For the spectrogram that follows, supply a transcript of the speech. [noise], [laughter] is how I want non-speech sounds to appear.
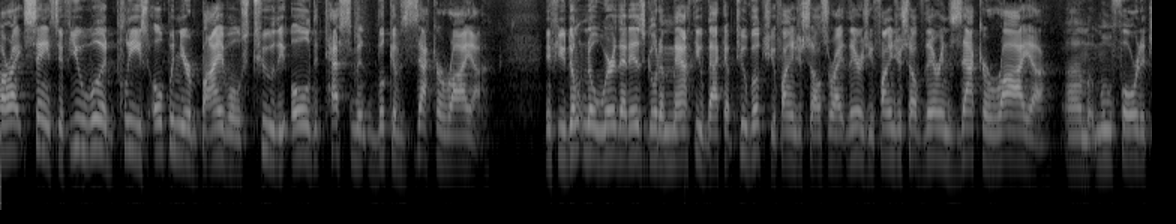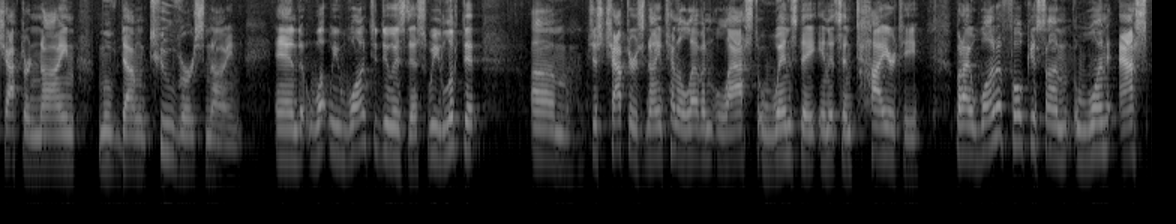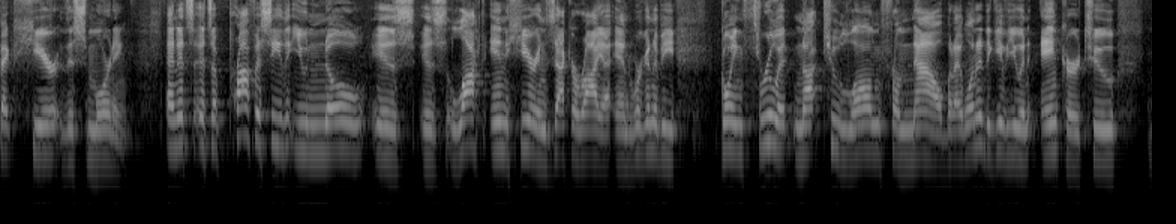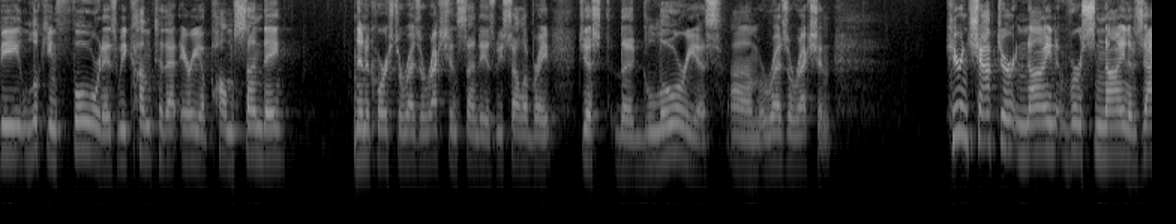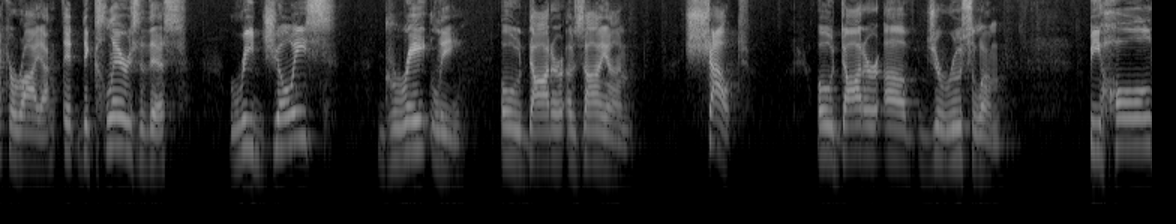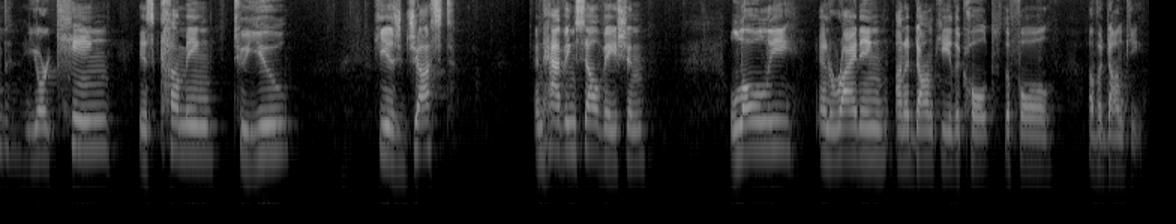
All right, saints, if you would please open your Bibles to the Old Testament book of Zechariah. If you don't know where that is, go to Matthew, back up two books. You find yourselves right there. As you find yourself there in Zechariah, um, move forward to chapter 9, move down to verse 9. And what we want to do is this we looked at um, just chapters 9, 10, 11 last Wednesday in its entirety but I want to focus on one aspect here this morning. And it's, it's a prophecy that you know is, is locked in here in Zechariah, and we're going to be going through it not too long from now. But I wanted to give you an anchor to be looking forward as we come to that area of Palm Sunday. And then, of course, to Resurrection Sunday as we celebrate just the glorious um, resurrection. Here in chapter 9, verse 9 of Zechariah, it declares this Rejoice greatly, O daughter of Zion. Shout, O daughter of Jerusalem. Behold, your king is coming to you. He is just and having salvation, lowly and riding on a donkey, the colt, the foal of a donkey.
